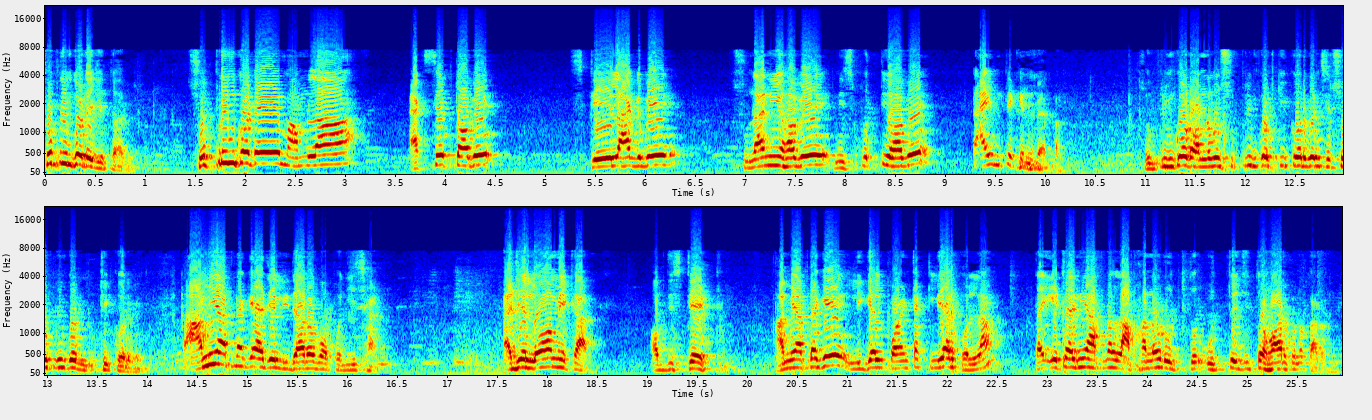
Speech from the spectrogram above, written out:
সুপ্রিম কোর্টে যেতে হবে। সুপ্রিম কোর্টে মামলা অ্যাকসেপ্ট হবে। স্টে লাগবে, শুনানি হবে, নিষ্পত্তি হবে টাইম টেকেন ব্যাপার। Supreme court honourable supreme court কি করবেন সে সুপ্রিম কোর্ট ঠিক করবে। আমি আপনাকে as a leader of opposition as a law maker of the state আমি আপনাকে লিগ্যাল পয়েন্টটা ক্লিয়ার করলাম, তাই এটা নিয়ে আপনার লাফানোর উত্ত- উত্তেজিত হওয়ার কোনো কারণ নেই।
